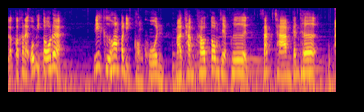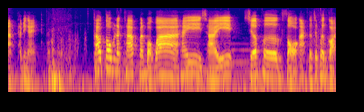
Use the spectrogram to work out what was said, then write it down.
แล้วก็ข้างในโอ้มีโต๊ะด้วย นี่คือห้องประดิษฐ์ของคุณ มาทำข้าวต้มเทพืชซักชามกันเถอะอะทำยังไง ข้าวต้มนะครับ มันบอกว่าให้ใช้เชื้อเพลิง 2 อะเติมเชื้อเพลิงก่อน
